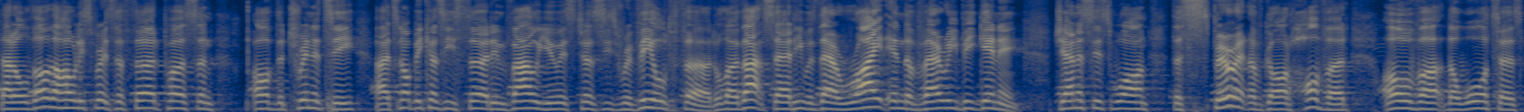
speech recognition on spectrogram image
that although the Holy Spirit is the third person of the Trinity. Uh, it's not because he's third in value, it's just he's revealed third. Although that said, he was there right in the very beginning. Genesis 1, the Spirit of God hovered over the waters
